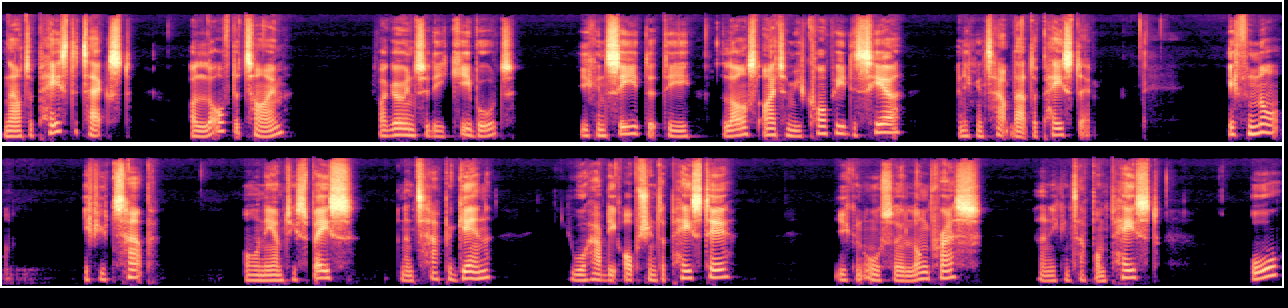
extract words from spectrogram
Now to paste the text, a lot of the time, if I go into the keyboard, you can see that the last item you've copied is here and you can tap that to paste it. If not, if you tap on the empty space and then tap again, you will have the option to paste here. You can also long press and you can tap on paste or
